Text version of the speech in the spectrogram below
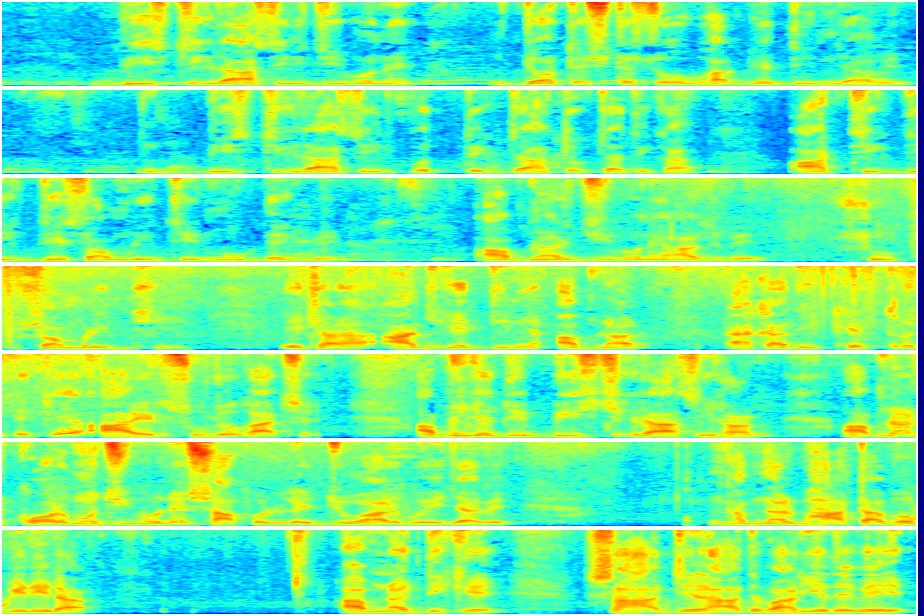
বৃষ্টিক রাশির জীবনে যথেষ্ট সৌভাগ্যের দিন যাবে। বৃষ্টিক রাশির প্রত্যেক জাতক জাতিকা আর্থিক দিক দিয়ে সমৃদ্ধির মুখ দেখবে। আপনার জীবনে আসবে সুখ সমৃদ্ধি। এছাড়া আজকের দিনে আপনার একাধিক ক্ষেত্র থেকে আয়ের সুযোগ আছে। আপনি যদি বৃশ্চিক রাশি হন, আপনার কর্মজীবনে সাফল্যের জোয়ার বয়ে যাবে। আপনার ভাতা ভগিনীরা আপনার দিকে সাহায্যের হাত বাড়িয়ে দেবে।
